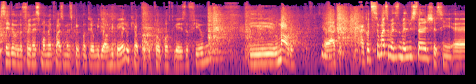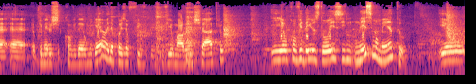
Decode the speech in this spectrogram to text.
E, sem dúvida, foi nesse momento, mais ou menos, que eu encontrei o Miguel Ribeiro, que é o produtor português do filme, e o Mauro. É, ac- aconteceu mais ou menos no mesmo instante, assim. é, é, eu primeiro convidei o Miguel, aí depois eu fui, vi o Mauro no teatro, e eu convidei os dois e nesse momento eu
